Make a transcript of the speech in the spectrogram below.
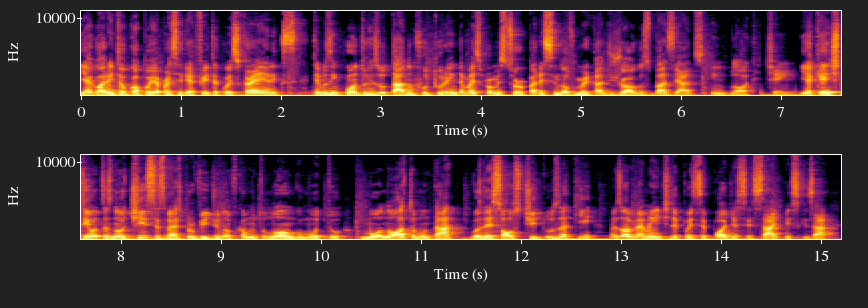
E agora então com o apoio à parceria feita com a Square Enix, temos enquanto resultado um futuro ainda mais promissor para esse novo mercado de jogos baseados em blockchain. E aqui a gente tem outras notícias, mas para o vídeo não ficar muito longo, muito monótono, tá? Vou ler só os títulos aqui, mas obviamente depois você pode acessar e pesquisar,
